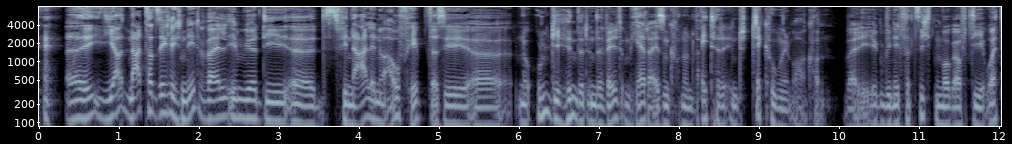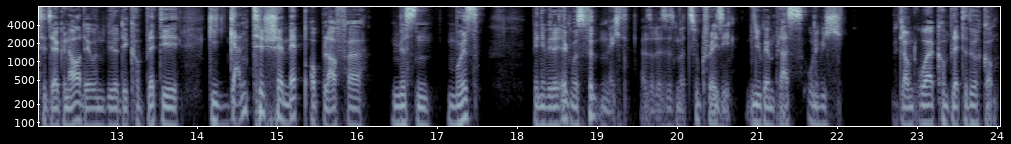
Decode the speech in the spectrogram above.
äh, ja, na tatsächlich nicht, weil ihr mir die, äh, das Finale nur aufhebt, dass ich äh, nur ungehindert in der Welt umherreisen kann und weitere Entdeckungen machen kann. Weil ich irgendwie nicht verzichten mag auf die Orte der Gnade und wieder die komplette gigantische Map ablaufen müssen muss, wenn ich wieder irgendwas finden möchte. Also das ist mir zu crazy. New Game Plus ohne mich. Ich glaube, ein kompletter Durchgang.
